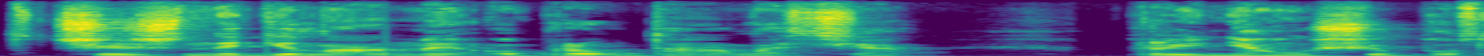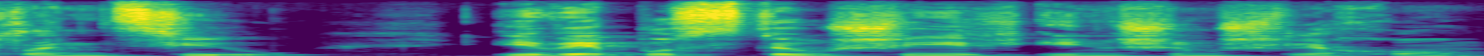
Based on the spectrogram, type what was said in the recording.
чи ж не ділами оправдалася, прийнявши посланців і випустивши їх іншим шляхом.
